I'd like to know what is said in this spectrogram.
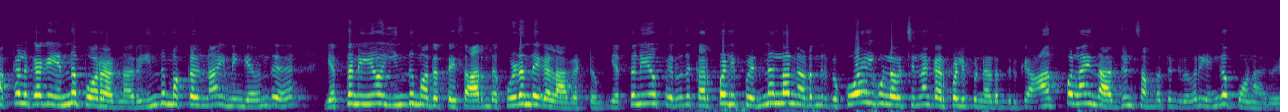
மக்களுக்காக என்ன போராடினாரு? இந்து மக்கள்னா நீங்க வந்து எத்தனையோ இந்து மதத்தை சார்ந்த குழந்தைகள் ஆகட்டும் எத்தனையோ பேர் வந்து கற்பழிப்பு என்னெல்லாம் நடந்திருக்கு? கோயிலுக்குள்ள வச்சுலாம் கற்பழிப்பு நடந்திருக்கு. அப்பெல்லாம் இந்த அர்ஜுன் சம்பத்துங்கிறவர் எங்க போனாரு?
